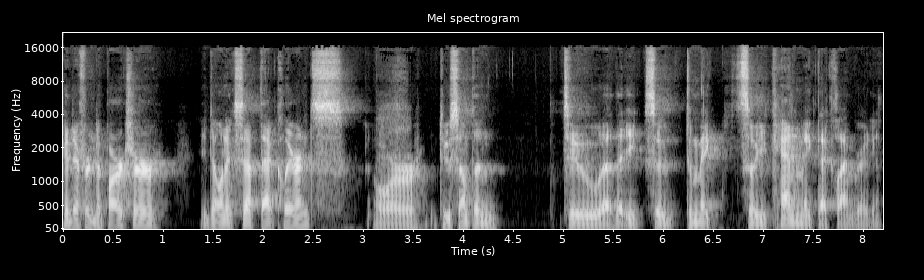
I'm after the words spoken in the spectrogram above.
a different departure. You don't accept that clearance or do something to uh, that you so to make so you can make that climb gradient.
